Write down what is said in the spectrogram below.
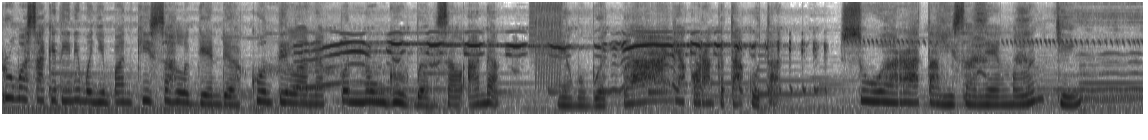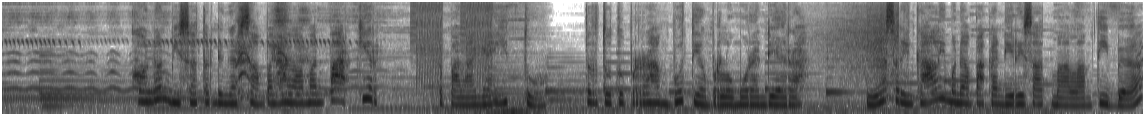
rumah sakit ini menyimpan kisah legenda kuntilanak penunggu bangsal anak yang membuat banyak orang ketakutan. Suara tangisannya yang melengking konon bisa terdengar sampai halaman parkir. Kepalanya itu tertutup rambut yang berlumuran darah. Ia sering kali menampakkan diri saat malam tiba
